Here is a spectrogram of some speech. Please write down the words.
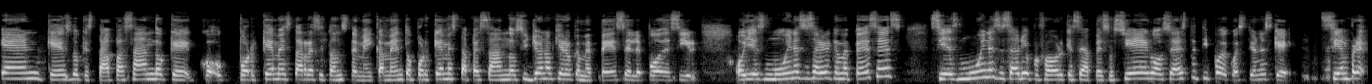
bien qué es lo que está pasando, qué, por qué me está recetando este medicamento, por qué me está pesando. Si yo no quiero que me pese, le puedo decir, oye, es muy necesario que me peses. Si es muy necesario, por favor, que sea peso ciego. O sea, este tipo de cuestiones que siempre,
